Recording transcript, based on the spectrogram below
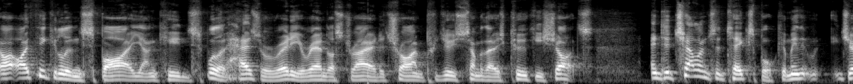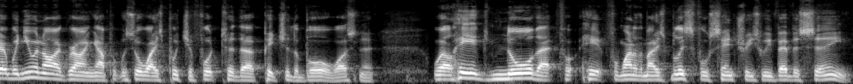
I think it'll inspire young kids. Well, it has already around Australia to try and produce some of those kooky shots and to challenge the textbook. I mean, Gerard, when you and I were growing up, it was always put your foot to the pitch of the ball, wasn't it? Well, he ignored that for, for one of the most blissful centuries we've ever seen.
